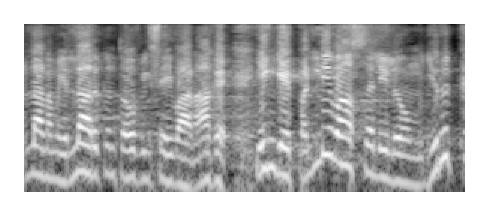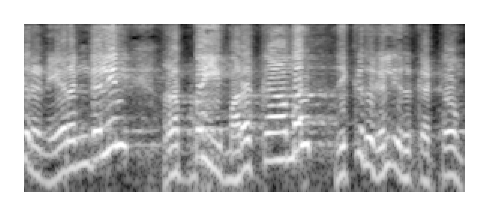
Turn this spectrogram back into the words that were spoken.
அல்லாஹ் நம்ம எல்லாருக்கும் தௌஃபீக் செய்வானாக. இங்கே பள்ளிவாசலிலும் இருக்கிற நேரங்களில் ரப்பை மறக்காமல் திக்ருகள் இருக்கட்டும்.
